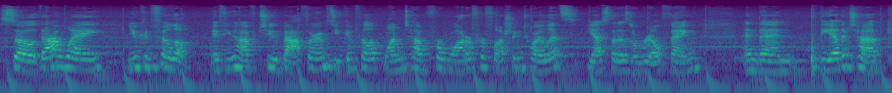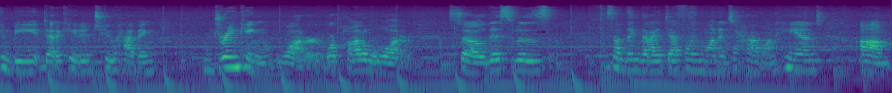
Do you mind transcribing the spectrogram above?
So that way you can fill up, if you have two bathrooms, you can fill up one tub for water for flushing toilets. Yes, that is a real thing. And then the other tub can be dedicated to having drinking water or potable water. So this was something that I definitely wanted to have on hand. Um,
